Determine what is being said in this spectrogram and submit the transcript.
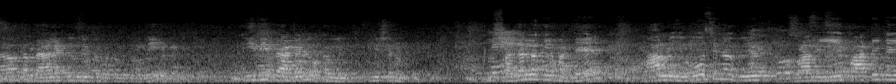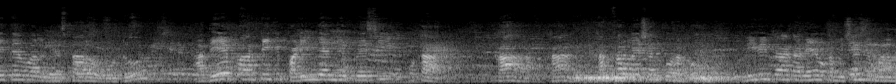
తర్వాత బ్యాలెట్ యూనిట్ ఒకటి ఉంటుంది. ఈవీ ప్యాట్ అని ఒక మిషన్ ఉంటుంది. ప్రజల్లోకి ఏమంటే వాళ్ళు వేసిన వాళ్ళు ఏ పార్టీకి అయితే వాళ్ళు వేస్తారో ఓటు అదే పార్టీకి పడింది అని చెప్పేసి ఒక కన్ఫర్మేషన్ కొరకు వీవీప్యాట్ అనే ఒక మిషన్ మనం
